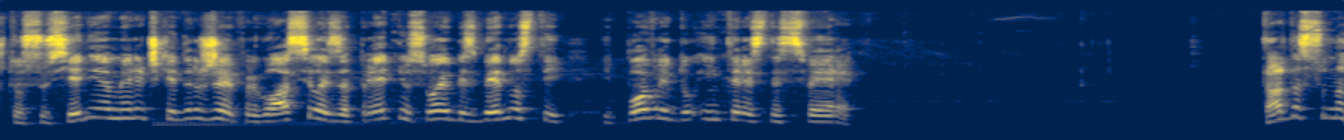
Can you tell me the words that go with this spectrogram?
što su Sjedinje američke države proglasile za pretnju svoje bezbednosti i povredu interesne sfere. Tada su na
